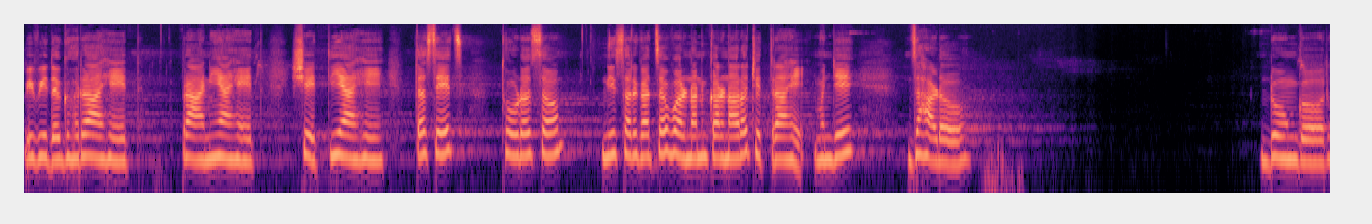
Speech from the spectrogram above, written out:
विविध घरं आहेत प्राणी आहेत शेती आहे. तसेच थोडंसं निसर्गाचं वर्णन करणारं चित्र आहे. म्हणजे झाडं डोंगर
